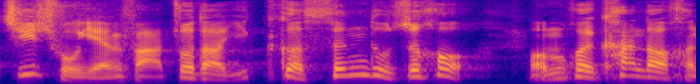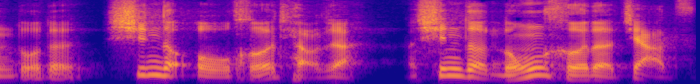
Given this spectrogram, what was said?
基础研发做到一个深度之后。我们会看到很多的新的耦合挑战，新的融合的价值。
